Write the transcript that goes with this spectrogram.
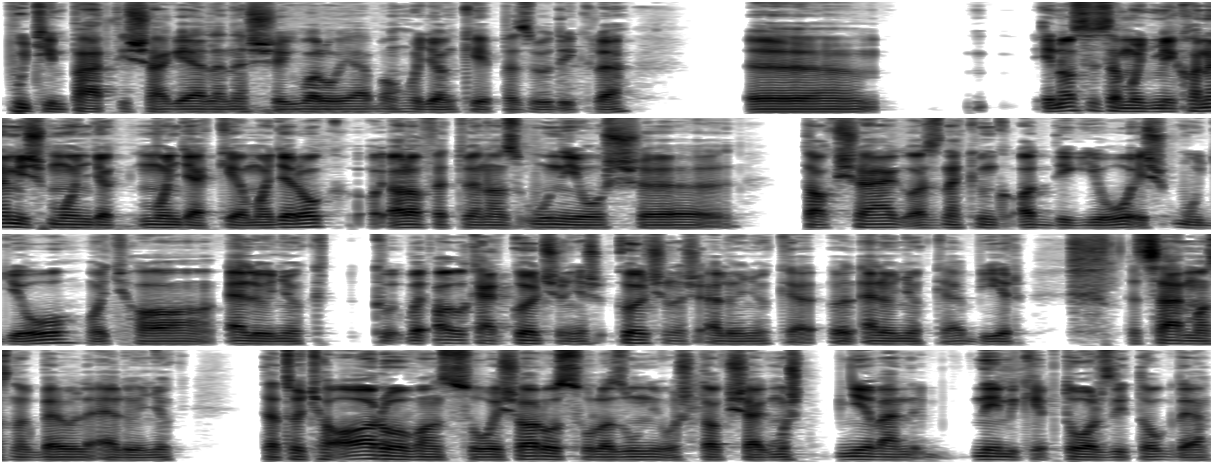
Putyin pártiság ellenesség valójában hogyan képeződik le. Én azt hiszem, hogy még ha nem is mondjak, mondják ki a magyarok, alapvetően az uniós tagság az nekünk addig jó, és úgy jó, hogyha előnyök, vagy akár kölcsönös, kölcsönös előnyökkel, előnyökkel bír. Tehát származnak belőle előnyök. Tehát, hogyha arról van szó, és arról szól az uniós tagság, most nyilván némiképp torzítok, de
